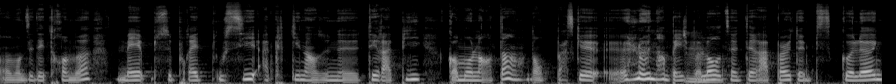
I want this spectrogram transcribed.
on va dire, des traumas, mais ça pourrait être aussi appliqué dans une thérapie comme on l'entend. Donc, parce que l'un n'empêche pas Mm. l'autre. Un thérapeute, un psychologue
